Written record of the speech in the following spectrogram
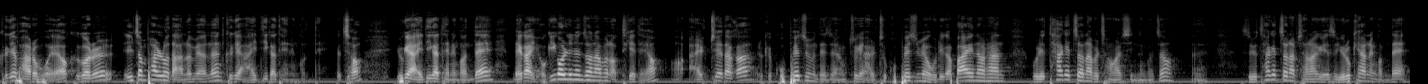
그게 바로 뭐예요? 그거를 1.8로 나누면은 그게 ID가 되는 건데, 그쵸? 이게 ID가 되는 건데, 내가 여기 걸리는 전압은 어떻게 돼요? 어, R2에다가 이렇게 곱해주면 되죠. 양쪽에 R2 곱해주면 우리가 파이널한 우리 타겟 전압을 정할 수 있는 거죠. 네. 그래서 이 타겟 전압 전하기 위해서 이렇게 하는 건데,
